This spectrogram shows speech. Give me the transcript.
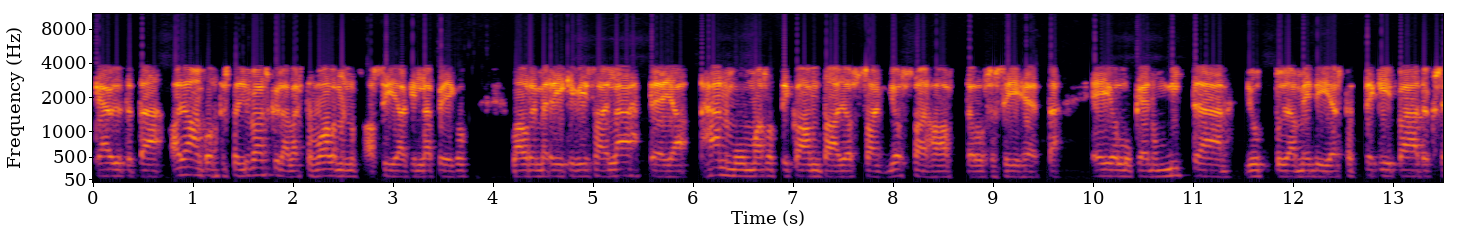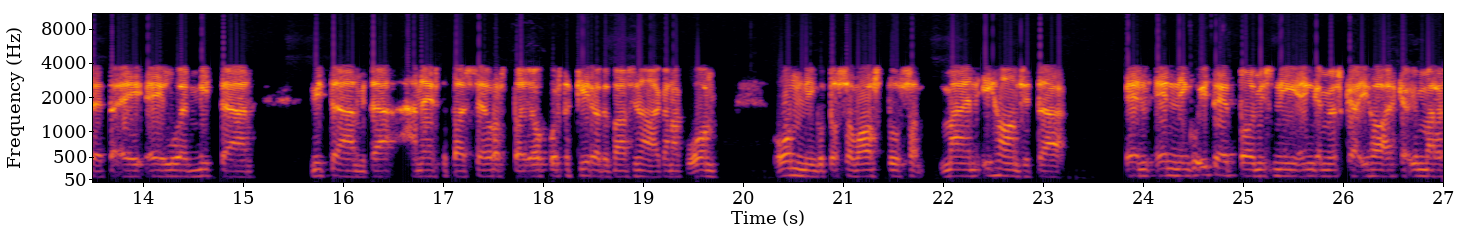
käyty tätä ajankohtaista Jyväskyläläistä valmennusasiaakin läpi, kun Lauri Merikivi sai lähteä, ja hän muun muassa otti kantaa jossain, jossain haastattelussa siihen, että – ei ole lukenut mitään juttuja mediasta, teki päätöksen, että ei, ei lue mitään, mitään, mitä hänestä tai seurasta tai joukkueesta kirjoitetaan sinä aikana, kun on, on niin tuossa vastuussa. Mä en ihan sitä, en, en niin itse toimisi niin, enkä myöskään ihan ehkä ymmärrä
